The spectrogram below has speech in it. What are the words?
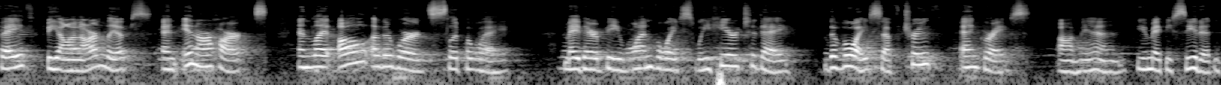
faith be on our lips and in our hearts, and let all other words slip away. May there be one voice we hear today, the voice of truth and grace. Amen. You may be seated.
